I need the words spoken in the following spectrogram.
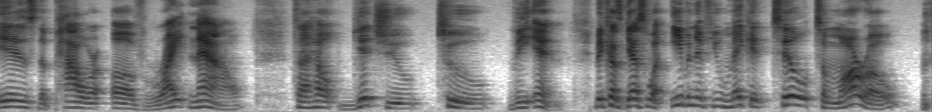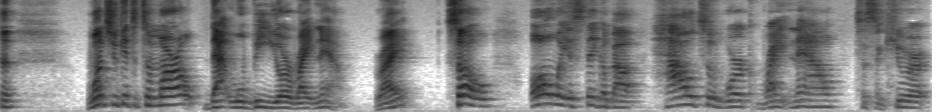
is the power of right now to help get you to the end. Because guess what? Even if you make it till tomorrow, once you get to tomorrow, that will be your right now, right? So always think about how to work right now to secure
